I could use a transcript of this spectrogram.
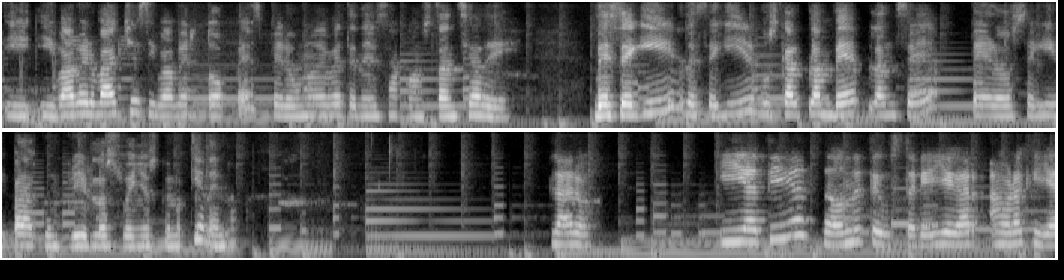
y, va a haber baches y va a haber topes, pero uno debe tener esa constancia de, de seguir, de seguir, buscar plan B, plan C, pero seguir para cumplir los sueños que uno tiene, ¿no? Claro, ¿Y a ti hasta dónde te gustaría llegar ahora que ya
